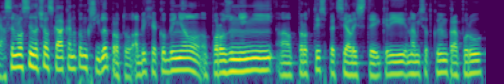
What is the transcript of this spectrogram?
Já jsem vlastně začal skákat na tom křídle proto, abych jakoby měl porozumění pro ty specialisty, který na výsadkovém praporu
